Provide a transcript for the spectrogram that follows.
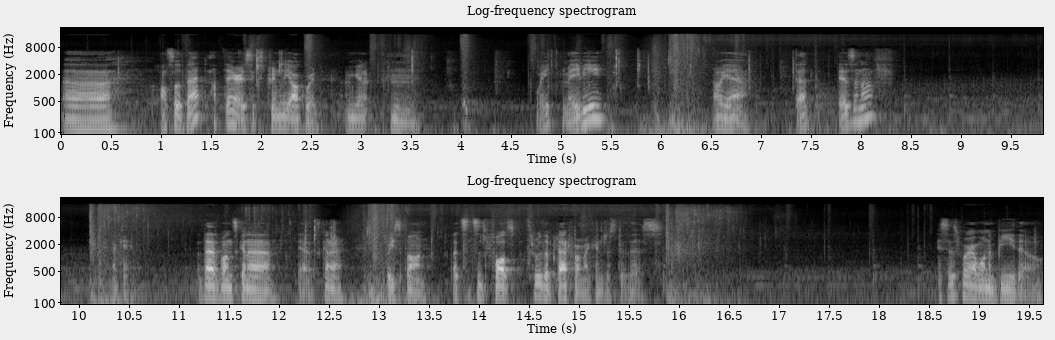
Uh, also, that up there is extremely awkward. I'm gonna... Hmm. Wait, maybe? Oh yeah. That is enough? Okay. That one's gonna... Yeah, it's gonna respawn. But since it falls through the platform, I can just do this. Is this where I want to be, though?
